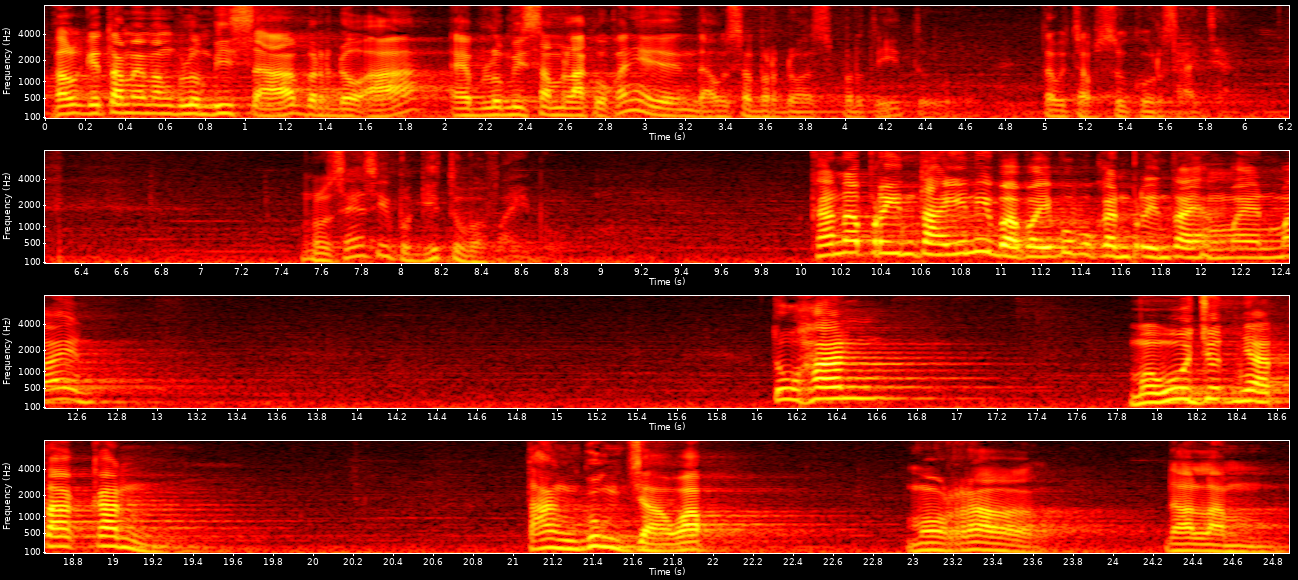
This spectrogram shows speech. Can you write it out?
kalau kita memang belum bisa berdoa, eh belum bisa melakukannya ya tidak usah berdoa seperti itu. Kita ucap syukur saja. Menurut saya sih begitu Bapak Ibu. Karena perintah ini Bapak Ibu bukan perintah yang main-main. Tuhan mewujud nyatakan tanggung jawab moral dalam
